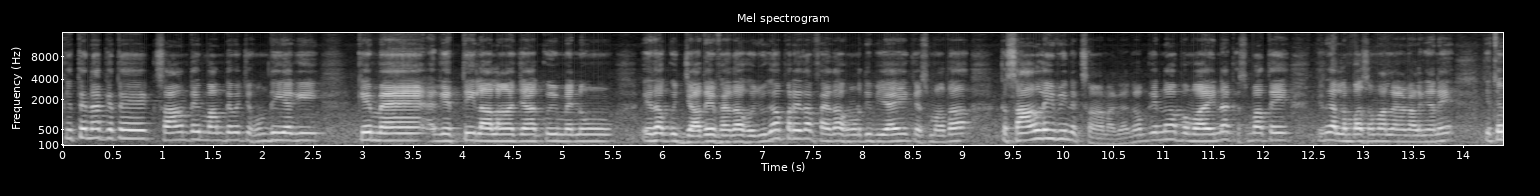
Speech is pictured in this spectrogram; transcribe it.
ਕਿਤੇ ਨਾ ਕਿਤੇ ਕਿਸਾਨ ਦੇ ਮਨ ਦੇ ਵਿੱਚ ਹੁੰਦੀ ਹੈਗੀ ਕਿ ਮੈਂ ਅਗੇਤੀ ਲਾ ਲਾਂ ਜਾਂ ਕੋਈ ਮੈਨੂੰ ਇਹਦਾ ਕੋਈ ਜ਼ਿਆਦਾ ਫਾਇਦਾ ਹੋ ਜਾਊਗਾ, ਪਰ ਇਹਦਾ ਫਾਇਦਾ ਹੋਣ ਦੀ ਬਜਾਏ ਇਹ ਕਿਸਮਾਂ ਦਾ ਕਿਸਾਨ ਲਈ ਵੀ ਨੁਕਸਾਨ ਹੈਗਾ ਕਿਉਂਕਿ ਇਹਨਾਂ ਬਿਮਾਰੀ ਇਹਨਾਂ ਕਿਸਮਾਂ ਤੇ ਜਿਹੜੀਆਂ ਲੰਬਾ ਸਮਾਂ ਲੈਣ ਵਾਲੀਆਂ ਨੇ, ਜਿੱਥੇ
